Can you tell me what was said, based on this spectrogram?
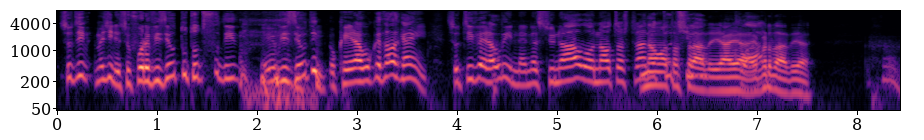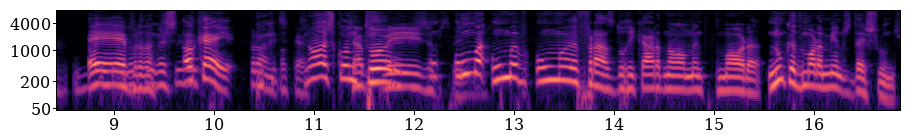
Se eu tive- imagina, se eu for a Viseu, estou todo fodido. Eu em Viseu, tipo, eu cair à boca de alguém. Se eu estiver ali na Nacional ou na autostrada, Não, autostrada, yeah, yeah, é Claro. verdade. yeah. É, é verdade. Mas, ok, pronto. Ok. Nós Já condutores. percebi, já percebi. Uma, uma, uma frase do Ricardo normalmente demora, nunca demora menos de 10 segundos.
